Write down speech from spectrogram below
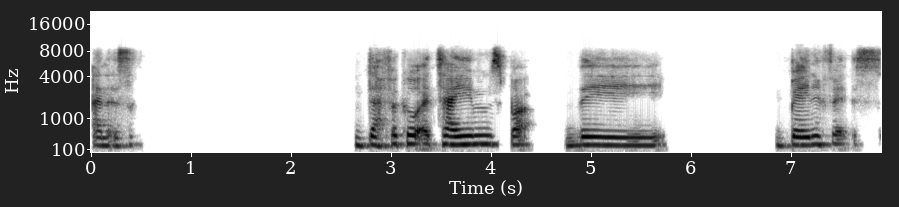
and it's difficult at times, but the benefits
